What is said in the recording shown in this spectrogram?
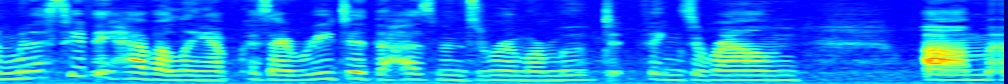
I'm going to see if they have a lamp because I redid the husband's room or moved things around. Um,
